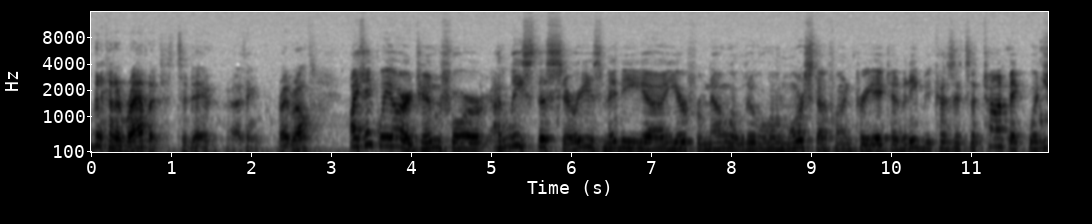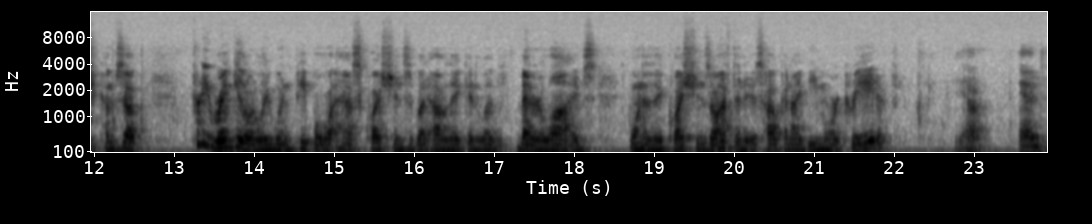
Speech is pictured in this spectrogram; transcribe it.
we're going to kind of wrap it today, I think, right, Ralph? I think we are, Jim, for at least this series. Maybe a year from now, we'll do a little more stuff on creativity because it's a topic which comes up pretty regularly when people ask questions about how they can live better lives. One of the questions often is, How can I be more creative? Yeah, and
